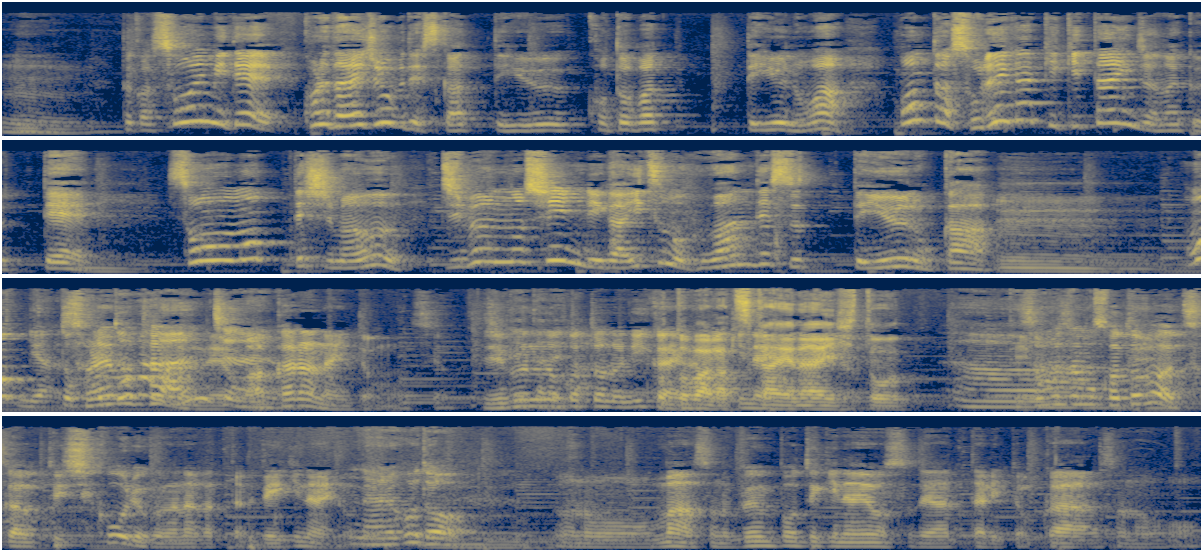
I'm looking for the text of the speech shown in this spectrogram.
うん。だからそういう意味でこれ大丈夫ですか？っていう言葉っていうのは本当はそれが聞きたいんじゃなくって、そう思ってしまう自分の心理がいつも不安ですっていうのかもっと言葉それも多分があるんじゃないねわからないと思うんですよ。自分のことの理解言葉が使えないでき人そもそも言葉を使うっていう思考力がなかったらできないので。なるほど、あのまあその文法的な要素であったりとかその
